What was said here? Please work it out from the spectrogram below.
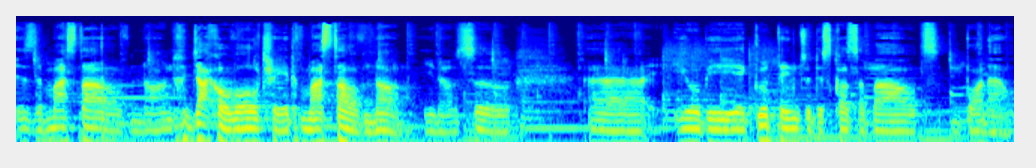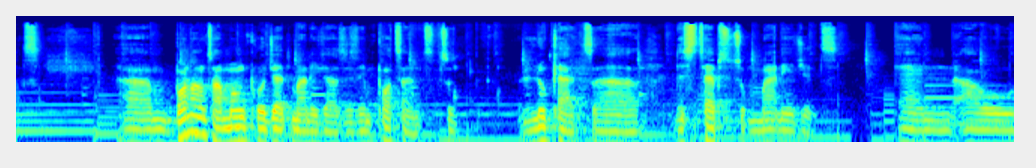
is the master of none, jack of all trade, master of none. You know, so uh, it will be a good thing to discuss about burnout. Um, burnout among project managers is important to look at uh, the steps to manage it, and I'll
